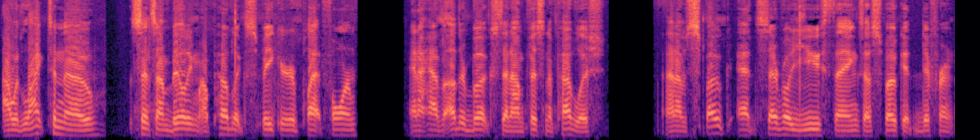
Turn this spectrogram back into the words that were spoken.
I would like to know, since I'm building my public speaker platform and I have other books that I'm fixing to publish, and I've spoke at several youth things. I've spoke at different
